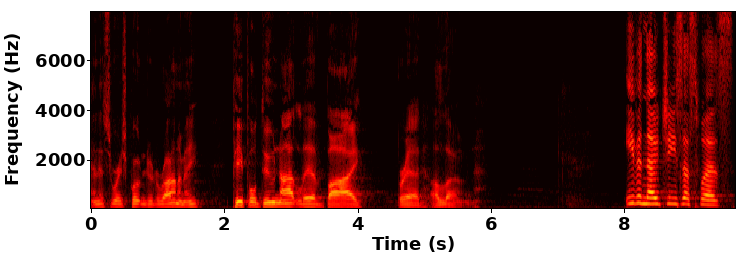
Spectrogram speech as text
and this is where he's quoting Deuteronomy people do not live by bread alone. Even though Jesus was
